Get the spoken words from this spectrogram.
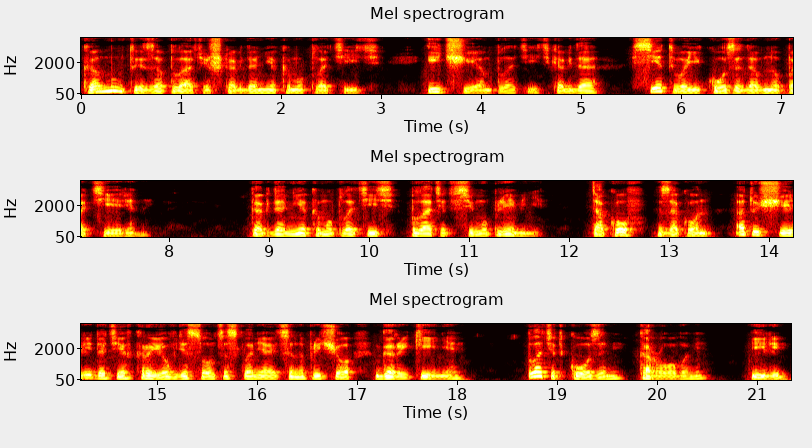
«Кому ты заплатишь, когда некому платить? И чем платить, когда все твои козы давно потеряны. Когда некому платить, платят всему племени. Таков закон от ущелий до тех краев, где солнце склоняется на плечо горы Кения. Платят козами, коровами или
